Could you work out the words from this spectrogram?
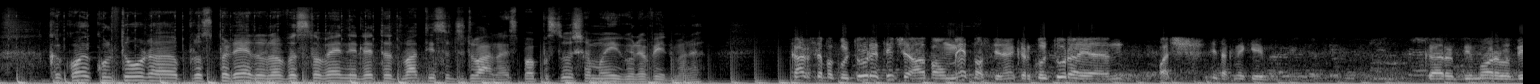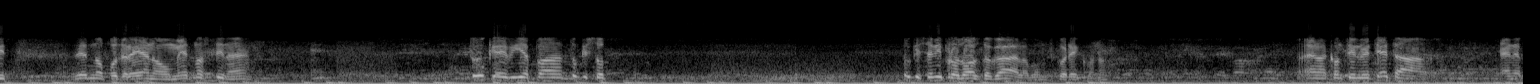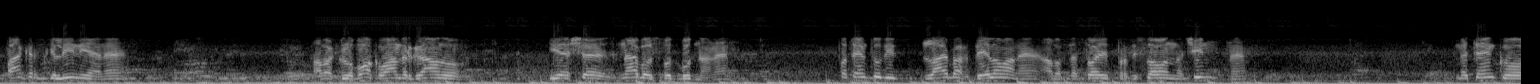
kako je kultura prosperirala v Sloveniji leta 2012. Pa poslušamo Igorja Vidmara. Kar se pa kulture tiče, ali pa umetnosti, ne? ker kultura je pač itak nekaj, kar bi moralo biti vedno podrejeno umetnosti. Ne? tukaj, pa, tukaj, so, tukaj se ni prav dosto dogajalo, bom tako rekel. No. Ena kontinuiteta, ene pankerske linije, ne. ampak globoko v undergroundu je še najbolj spodbudna. Ne. Potem tudi Lajbah deloma, ne, ampak na svoj protisloven način. Medtem ko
